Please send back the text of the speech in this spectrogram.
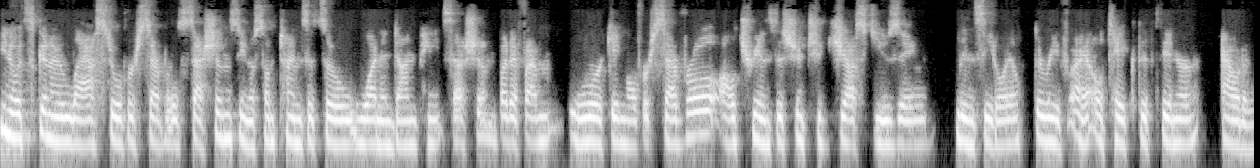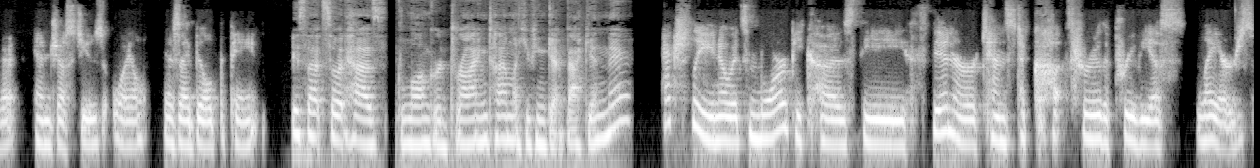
you know, it's going to last over several sessions, you know, sometimes it's a one and done paint session. But if I'm working over several, I'll transition to just using linseed oil. The ref- I'll take the thinner out of it and just use oil as I build the paint. Is that so it has longer drying time, like you can get back in there? Actually, you know, it's more because the thinner tends to cut through the previous layers.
